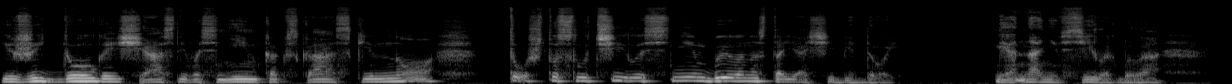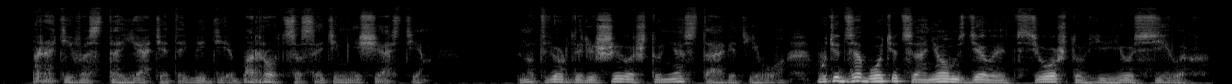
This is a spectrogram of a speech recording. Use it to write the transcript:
и жить долго и счастливо с ним, как в сказке, но то, что случилось с ним, было настоящей бедой. И она не в силах была противостоять этой беде, бороться с этим несчастьем. Но твердо решила, что не оставит его, будет заботиться о нем, сделает все, что в ее силах.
